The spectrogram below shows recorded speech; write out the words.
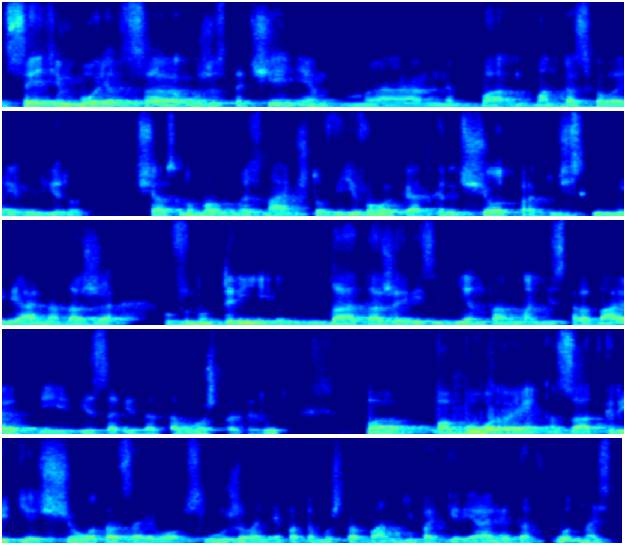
С этим борются ужесточением э, банковского регулирования. Сейчас ну, мы знаем, что в Европе открыть счет практически нереально даже внутри, да, даже резидентам они страдают из-за из, -за, того, что идут поборы за открытие счета, за его обслуживание, потому что банки потеряли доходность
